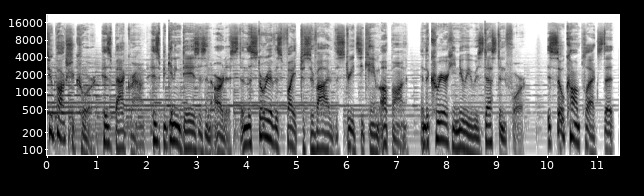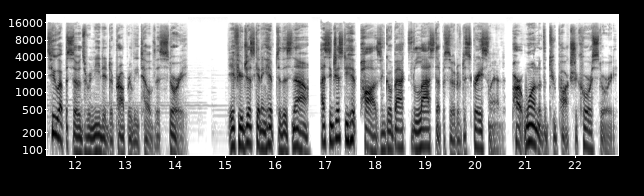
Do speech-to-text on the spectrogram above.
Tupac Shakur, his background, his beginning days as an artist, and the story of his fight to survive the streets he came up on and the career he knew he was destined for is so complex that two episodes were needed to properly tell this story. If you're just getting hip to this now, I suggest you hit pause and go back to the last episode of Disgraceland, part one of the Tupac Shakur story.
